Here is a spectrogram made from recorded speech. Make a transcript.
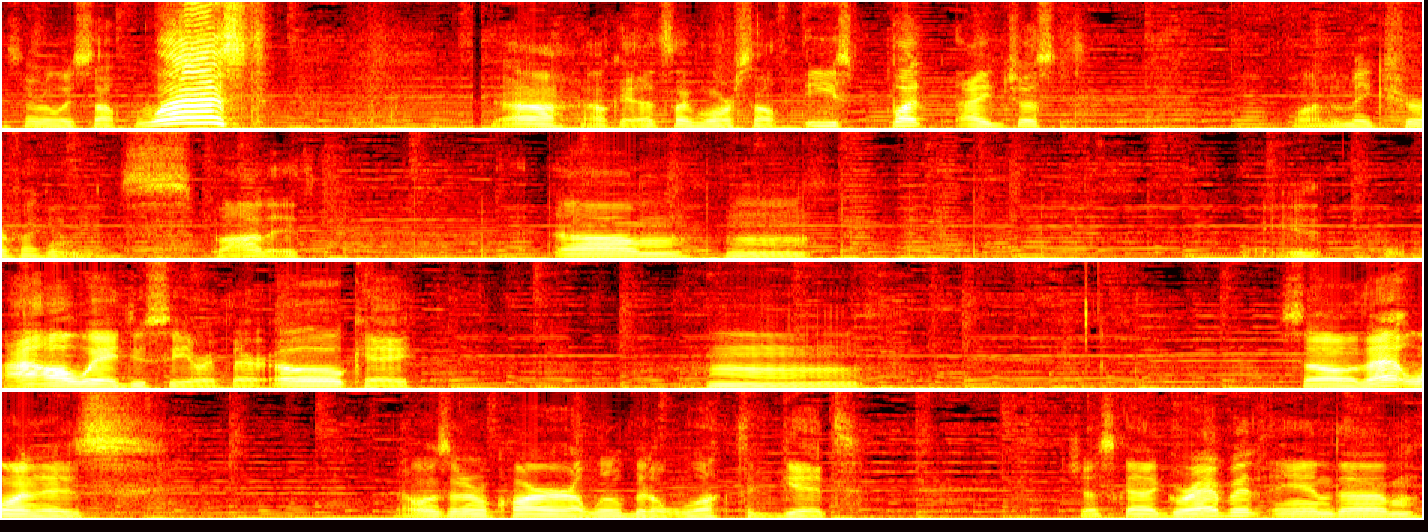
It's not really southwest! Ah, uh, okay, that's like more southeast, but I just wanted to make sure if I can spot it. Um, hmm. Oh, wait, I do see it right there. Okay. Hmm. So that one is... That one's going to require a little bit of luck to get. Just gotta grab it and, um...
